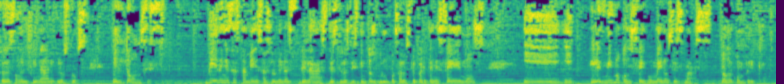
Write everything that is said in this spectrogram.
todos son el final, los dos. Entonces, vienen esas también esas reuniones de las, de los distintos grupos a los que pertenecemos y, y el mismo consejo, menos es más. No se compliquen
